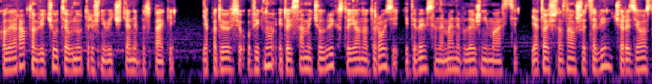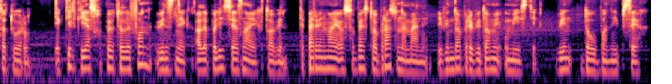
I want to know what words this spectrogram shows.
Коли раптом відчув це внутрішнє відчуття небезпеки. Я подивився у вікно, і той самий чоловік стояв на дорозі і дивився на мене в лижній масці. Я точно знав, що це він через його статуру. Як тільки я схопив телефон, він зник, але поліція знає, хто він. Тепер він має особисту образу на мене, і він добре відомий у місті. Він довбаний псих.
